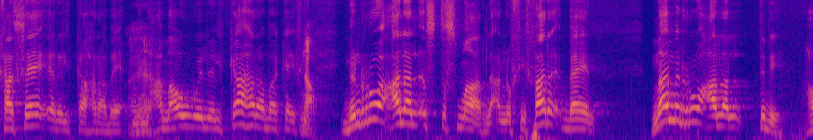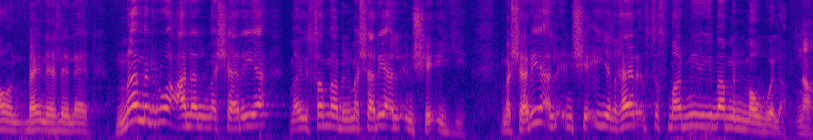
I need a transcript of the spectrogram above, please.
خسائر الكهرباء بنمول الكهرباء كيف. نعم. بنروح على الاستثمار لأنه في فرق بين ما بنروح على انتبه هون بين الهلالين ما بنروح على المشاريع ما يسمى بالمشاريع الإنشائية. المشاريع الإنشائية الغير استثمارية ما بنمولها. نعم.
